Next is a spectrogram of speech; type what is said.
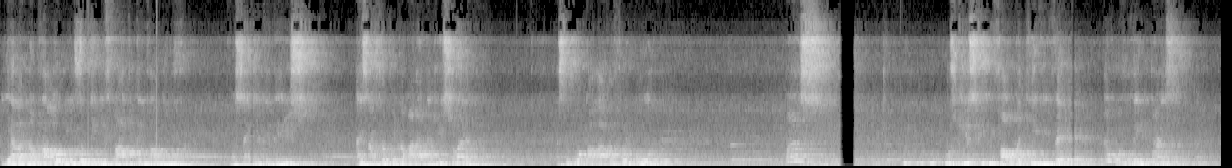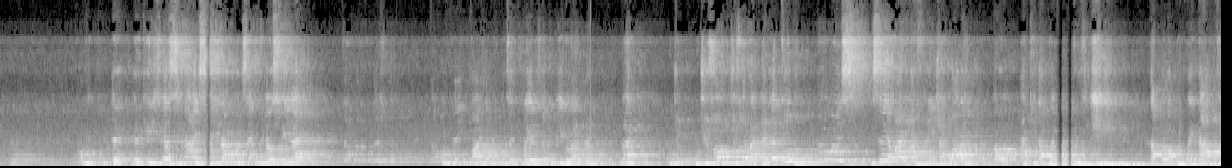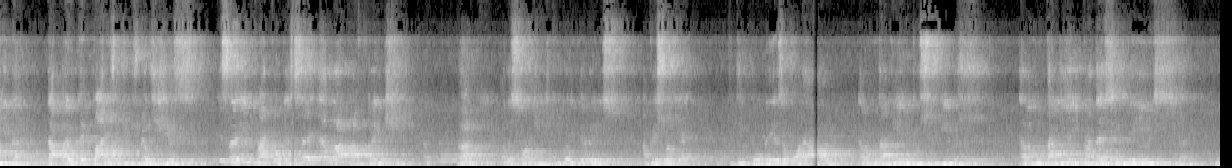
E ela não valoriza o que de fato tem valor. Consegue entender isso? Aí sabe o que o camarada disse? Olha, essa tua palavra foi boa. Mas os dias que me faltam aqui viver, eu vou viver em paz. Ele, quis dizer assim, ah, isso vai acontecer com meus filhos, é? Então, então não vai acontecer com eles, é comigo, né? né? O, tesouro, o tesouro vai perder tudo. Não, mas isso aí é mais na frente agora. Aqui dá para eu curtir, dá para eu aproveitar a vida, dá para eu ter paz aqui nos meus dias. Isso aí que vai acontecer é lá para frente. Olha só, gente, que doideira isso. A pessoa que é que tem pobreza moral, ela não está nem aí para os filhos, ela não está nem aí para descendência.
